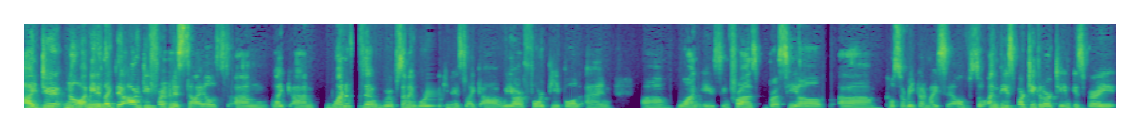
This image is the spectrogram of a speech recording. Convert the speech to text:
I do. No, I mean, like there are different styles. Um, like um, one of the groups that I work in is like uh, we are four people and um, one is in France, Brazil, um, Costa Rica, and myself. So, and this particular team is very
